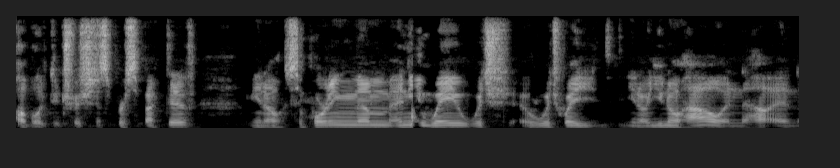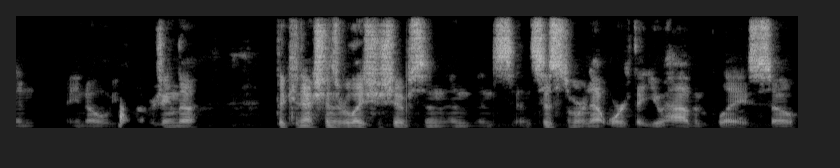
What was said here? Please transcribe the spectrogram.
public nutritionist perspective, you know, supporting them any way, which which way you know you know how, and how and, and you know leveraging the the connections, relationships, and, and, and system or network that you have in place. So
